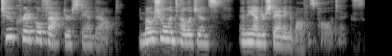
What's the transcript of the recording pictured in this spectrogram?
two critical factors stand out emotional intelligence and the understanding of office politics.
